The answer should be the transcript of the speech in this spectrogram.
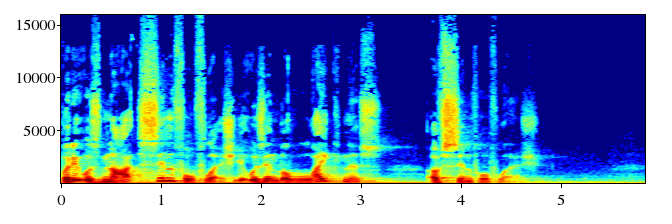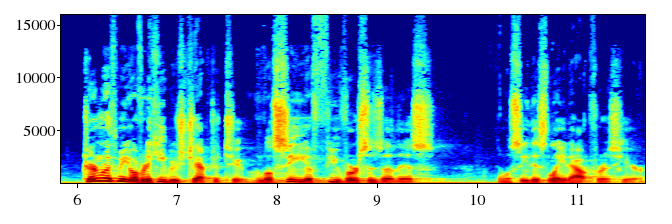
but it was not sinful flesh. It was in the likeness of sinful flesh. Turn with me over to Hebrews chapter 2, and we'll see a few verses of this, and we'll see this laid out for us here.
